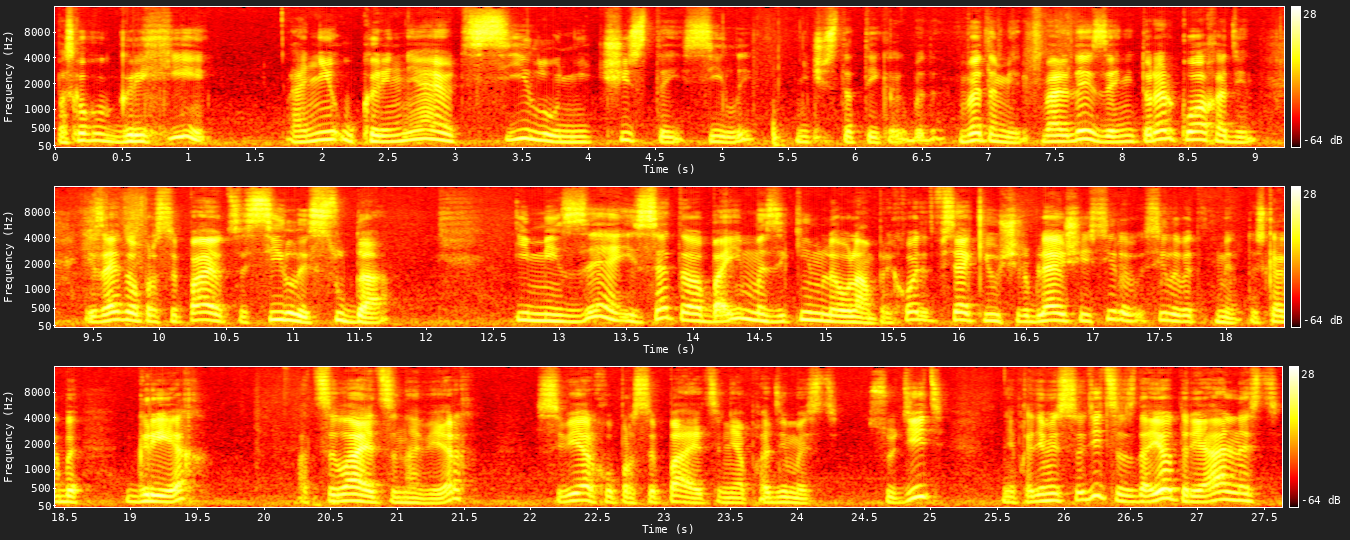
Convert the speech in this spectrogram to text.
Поскольку грехи они укореняют силу нечистой силы, нечистоты как бы, да, в этом мире. Вальдейзе, нитурер коах один. Из-за этого просыпаются силы суда. И мизе, и с этого боим мазиким леулам. Приходят всякие ущербляющие силы, силы в этот мир. То есть как бы грех отсылается наверх, сверху просыпается необходимость судить, необходимость судить создает реальность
